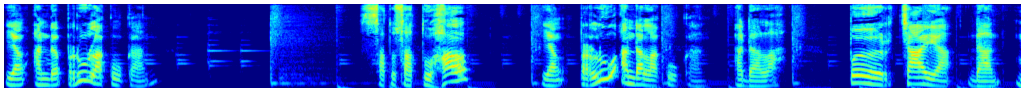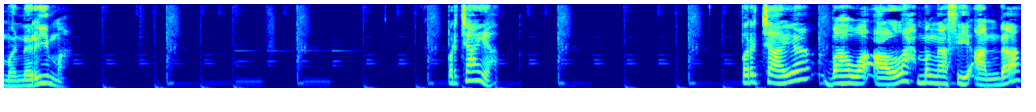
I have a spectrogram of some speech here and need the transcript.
yang Anda perlu lakukan. Satu-satu hal yang perlu Anda lakukan adalah percaya dan menerima. Percaya Percaya bahwa Allah mengasihi Anda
